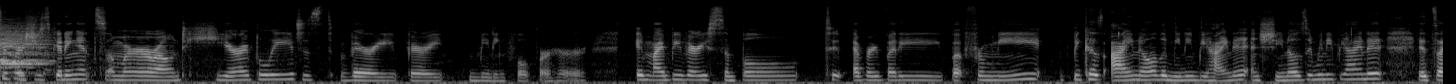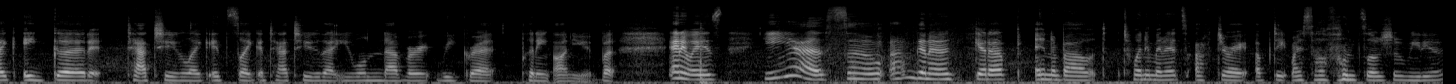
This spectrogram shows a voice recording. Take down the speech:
Super, she's getting it somewhere around here, I believe. It's just very, very meaningful for her. It might be very simple to everybody, but for me, because I know the meaning behind it and she knows the meaning behind it, it's like a good tattoo. Like, it's like a tattoo that you will never regret putting on you. But anyways, yeah, so I'm gonna get up in about 20 minutes after I update myself on social media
